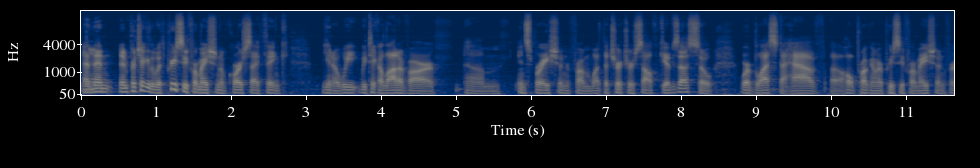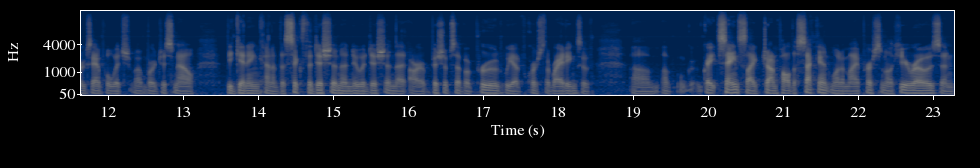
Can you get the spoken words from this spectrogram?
And Yeah. then, in particular, with priestly formation, of course, I think you know we we take a lot of our um, inspiration from what the church herself gives us. So we're blessed to have a whole program of priestly formation, for example, which uh, we're just now beginning kind of the sixth edition, a new edition that our bishops have approved. We have, of course, the writings of, um, of great saints like John Paul II, one of my personal heroes, and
